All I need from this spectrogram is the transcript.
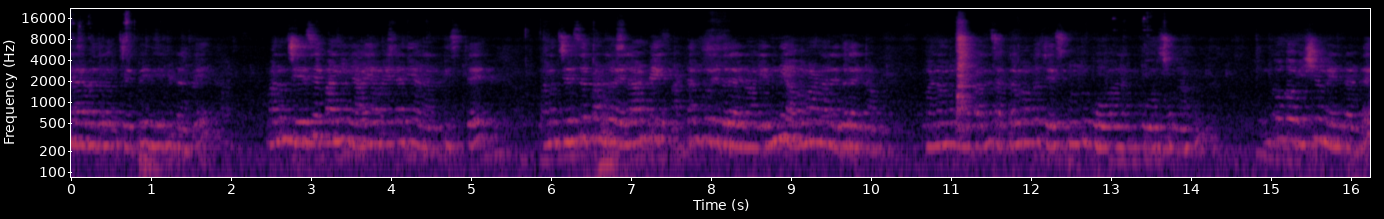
న్యాయవాదులకు చెప్పేది ఏమిటంటే మనం చేసే పని న్యాయమైనది అని అనిపిస్తే మనం చేసే పనిలో ఎలాంటి అడ్డంకులు ఎదురైనా ఎన్ని అవమానాలు ఎదురైనా మనం మన పని సక్రమంగా చేసుకుంటూ పోవాలని కోరుచున్నాను. ఇంకొక విషయం ఏంటంటే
